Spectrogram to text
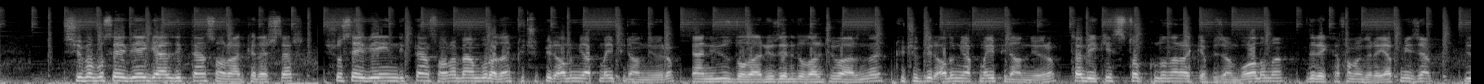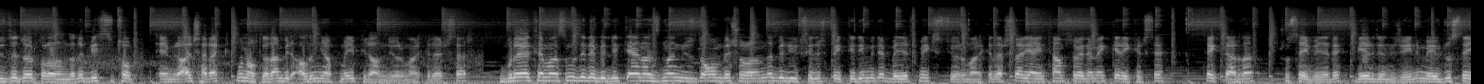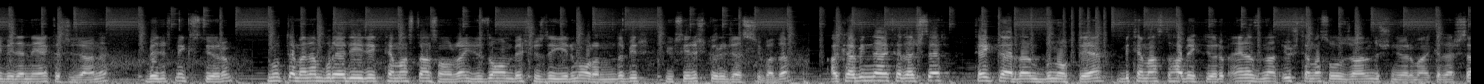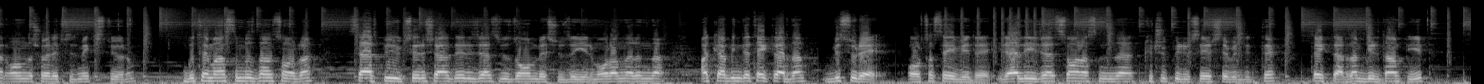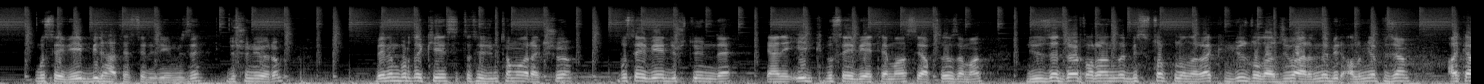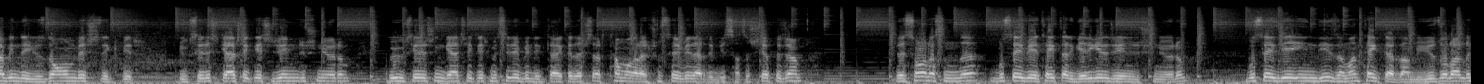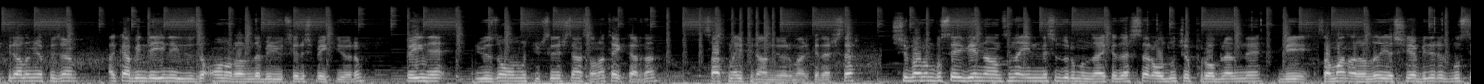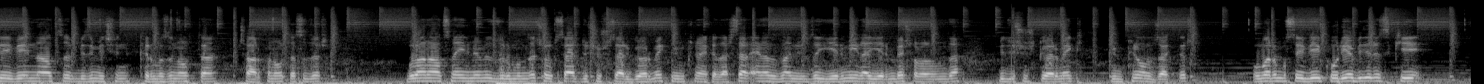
Shiba bu seviyeye geldikten sonra arkadaşlar şu seviyeye indikten sonra ben buradan küçük bir alım yapmayı planlıyorum. Yani 100 dolar 150 dolar civarında küçük bir alım yapmayı planlıyorum. Tabii ki stop kullanarak yapacağım bu alımı. Direkt kafama göre yapmayacağım. %4 oranında da bir stop emri açarak bu noktadan bir alım yapmayı planlıyorum arkadaşlar. Buraya temasımız ile birlikte en azından %15 oranında bir yükseliş beklediğimi de belirtmek istiyorum arkadaşlar. Yani tam söylemek gerekirse tekrardan şu seviyelere geri döneceğini, mevcut seviyelerine yaklaşacağını belirtmek istiyorum. Muhtemelen buraya değecek temastan sonra %15-%20 oranında bir yükseliş göreceğiz Shiba'da. Akabinde arkadaşlar tekrardan bu noktaya bir temas daha bekliyorum. En azından 3 temas olacağını düşünüyorum arkadaşlar. Onu da şöyle çizmek istiyorum. Bu temasımızdan sonra sert bir yükseliş elde edeceğiz %15-%20 oranlarında. Akabinde tekrardan bir süre orta seviyede ilerleyeceğiz. Sonrasında küçük bir yükselişle birlikte tekrardan bir dump yiyip bu seviyeyi bir daha test edeceğimizi düşünüyorum. Benim buradaki stratejim tam olarak şu. Bu seviyeye düştüğünde yani ilk bu seviyeye temas yaptığı zaman %4 oranında bir stop kullanarak 100 dolar civarında bir alım yapacağım. Akabinde %15'lik bir yükseliş gerçekleşeceğini düşünüyorum. Bu yükselişin gerçekleşmesiyle birlikte arkadaşlar tam olarak şu seviyelerde bir satış yapacağım. Ve sonrasında bu seviyeye tekrar geri geleceğini düşünüyorum. Bu seviyeye indiği zaman tekrardan bir 100 dolarlık bir alım yapacağım. Akabinde yine %10 oranında bir yükseliş bekliyorum. Ve yine %10'luk yükselişten sonra tekrardan satmayı planlıyorum arkadaşlar. Shiba'nın bu seviyenin altına inmesi durumunda arkadaşlar oldukça problemli bir zaman aralığı yaşayabiliriz. Bu seviyenin altı bizim için kırmızı nokta, çarpı noktasıdır. Buranın altına inmemiz durumunda çok sert düşüşler görmek mümkün arkadaşlar. En azından %20 ile 25 oranında bir düşüş görmek mümkün olacaktır. Umarım bu seviyeyi koruyabiliriz ki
